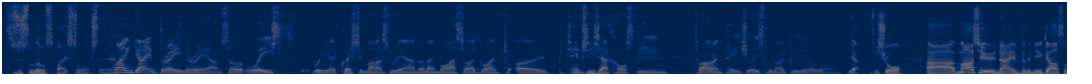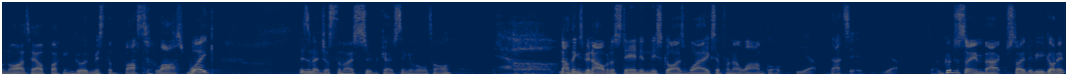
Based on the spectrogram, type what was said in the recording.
It's just a little space to watch there. playing game three in the round. So at least when you have question marks around, I know my side, Brian To'o, potentially Zach Hosking, Tyrone Peachey, at least we'll know pretty early on. Yeah, for sure. Uh, name for the Newcastle Knights. How fucking good. Missed the bus last week. Isn't it just the most super coach thing of all time? Nothing's been able to stand in this guy's way except for an alarm clock. Yeah, That's it. yeah. So good to see him back. Stoke, have you got him?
